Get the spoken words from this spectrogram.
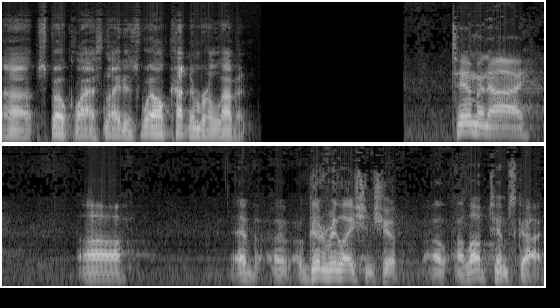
uh, spoke last night as well. Cut number 11. Tim and I have a, a, good relationship. I, I love Tim Scott.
